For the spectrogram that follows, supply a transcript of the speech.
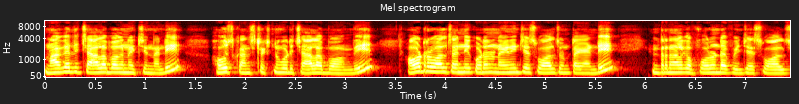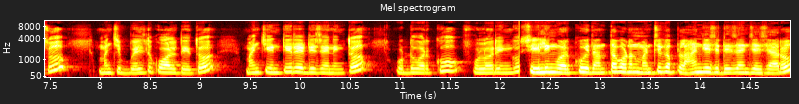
నాకైతే చాలా బాగా నచ్చిందండి. హౌస్ కన్స్ట్రక్షన్ కూడా చాలా బాగుంది. అవుటర్ వాల్స్ అన్నీ కూడా నైన్ ఇంచెస్ వాల్స్ ఉంటాయండి. ఇంటర్నల్గా four and half inches walls మంచి బెల్ట్ క్వాలిటీతో మంచి ఇంటీరియర్ డిజైనింగ్తో wood work flooring ceiling work ఇదంతా కూడా మంచిగా ప్లాన్ చేసి డిజైన్ చేశారు.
